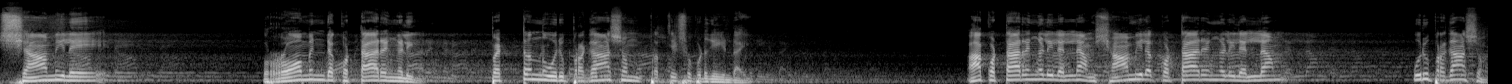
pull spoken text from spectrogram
ഷ്യാമിലെ റോമിന്റെ കൊട്ടാരങ്ങളിൽ പെട്ടെന്ന് ഒരു പ്രകാശം പ്രത്യക്ഷപ്പെടുകയുണ്ടായി. ആ കൊട്ടാരങ്ങളിലെല്ലാം ഷാമിലെ കൊട്ടാരങ്ങളിലെല്ലാം ഒരു പ്രകാശം.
